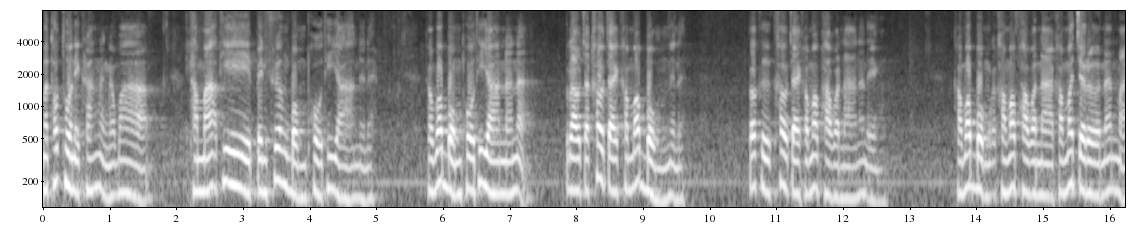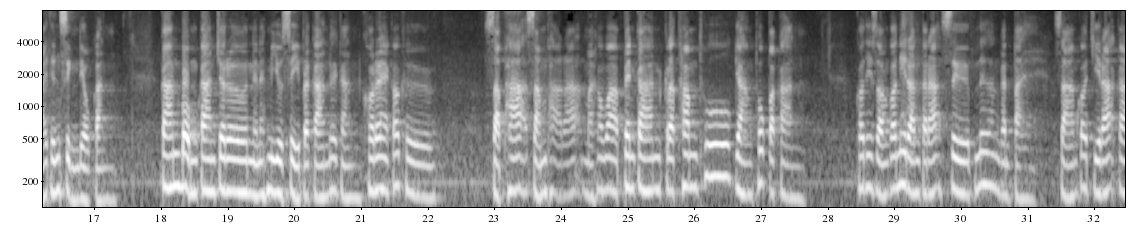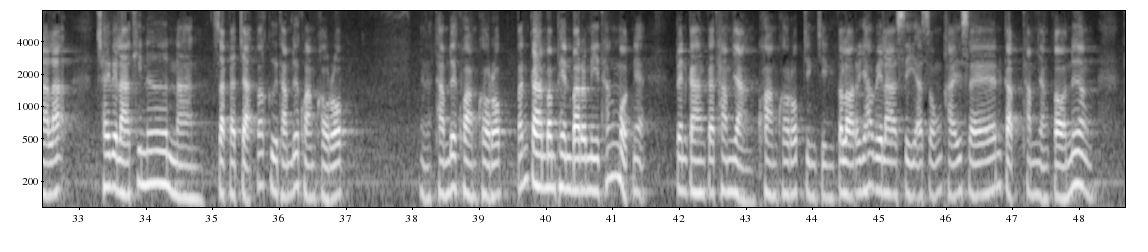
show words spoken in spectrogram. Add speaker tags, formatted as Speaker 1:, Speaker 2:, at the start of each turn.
Speaker 1: มาทบทวนอีกครั้งหนึ่งนะว่า ธรรมะที่เป็นเครื่องบ่มโพธิญาณเนี่ยนะคำว่าบ่มโพธิญาณนั้นอะเราจะเข้าใจคำว่าบ่มเนี่ยนะก็คือเข้าใจคำว่าภาวนานั่นเองคำว่าบ่มกับคำว่าภาวนาคำว่าเจริญนั้นหมายถึงสิ่งเดียวกัน การบ่มการเจริญเนี่ยนะมีอยู่ 4 ประการด้วยกัน ข้อแรกก็คือสภะสัมภาระหมายความว่าเป็นการกระทำทุกอย่างทุกประการ ข้อที่สองก็นิรันตระสืบเนื่องกันไปสามก็จิระกาละใช้เวลาที่เนิ่นนาน สักจะก็คือทำด้วยความเคารพทำด้วยความเคารพปัญการบำเพ็ญบารมีทั้งหมดเนี่ยเป็นการกระทำอย่างความเคารพจริง ๆ ตลอดระยะเวลาสี่อสงไขยแสนกับทำอย่างต่อเนื่อง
